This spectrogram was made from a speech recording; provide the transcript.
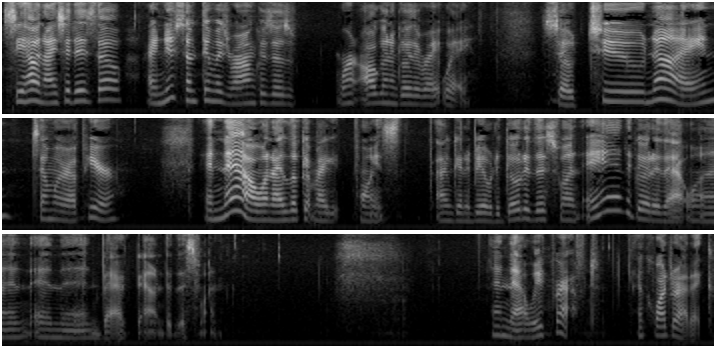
See how nice it is, though? I knew something was wrong because those weren't all going to go the right way. So 2, 9, somewhere up here. And now when I look at my points, I'm going to be able to go to this one and to go to that one and then back down to this one. And now we've graphed a quadratic.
